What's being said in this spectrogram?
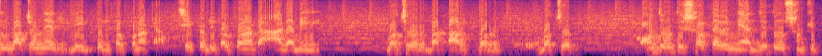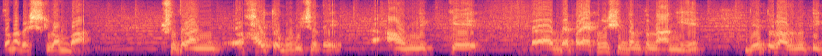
নির্বাচনের যে পরিকল্পনাটা, সেই পরিকল্পনাটা আগামী বছর বা তারপর বছর অন্তর্বর্তী সরকারের মেয়াদ যেহেতু সংক্ষিপ্ত না, বেশ লম্বা। সুতরাং, হয়তো ভবিষ্যতে, আওয়ামী লীগকে ব্যাপারে এখনই সিদ্ধান্ত না নিয়ে, যেহেতু রাজনৈতিক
